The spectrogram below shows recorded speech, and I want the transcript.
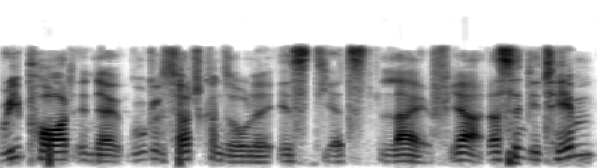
Report in der Google Search Konsole ist jetzt live. Ja, das sind die Themen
